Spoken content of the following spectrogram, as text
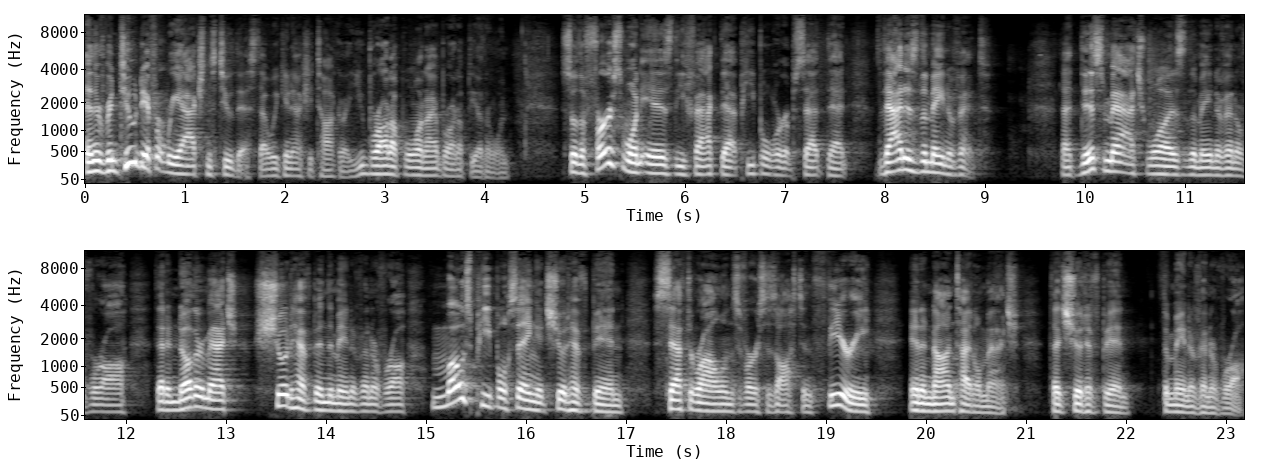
And there have been two different reactions to this that we can actually talk about. You brought up one, I brought up the other one. So the first one is the fact that people were upset that that is the main event that this match was the main event of Raw, that another match should have been the main event of Raw. Most people saying it should have been Seth Rollins versus Austin Theory in a non title match that should have been the main event of Raw.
